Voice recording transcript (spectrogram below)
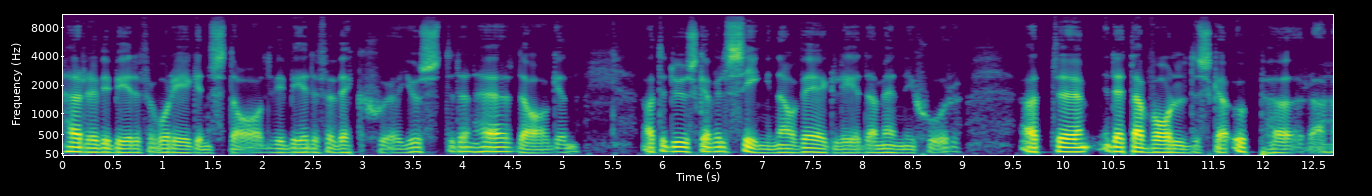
Herre, vi ber för vår egen stad, vi ber för Växjö just den här dagen. Att du ska välsigna och vägleda människor. Att eh, detta våld ska upphöra.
